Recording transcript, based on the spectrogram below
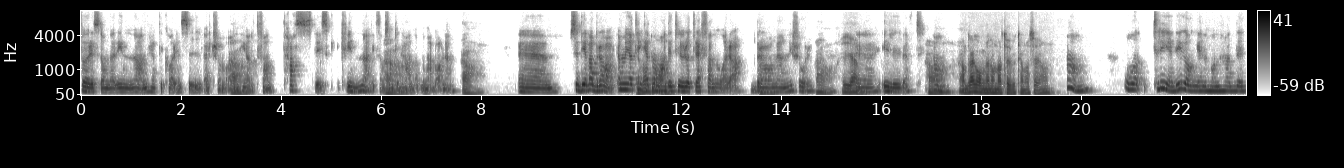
föreståndarinnan hette Karin Sivert som var ja. en helt fantastisk kvinna liksom, som ja. tog hand om de här barnen. Ja. Ehm, så det var bra. Ja, men jag tänker att mamma hade tur att träffa några bra ja. människor ja. Eh, i livet. Ja, Andra gången hon har tur kan man säga. Ja. Och tredje gången hon hade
